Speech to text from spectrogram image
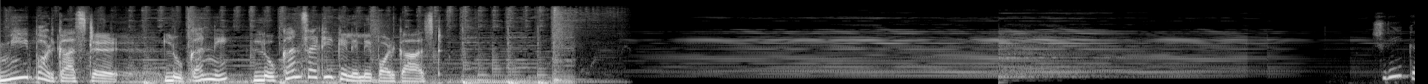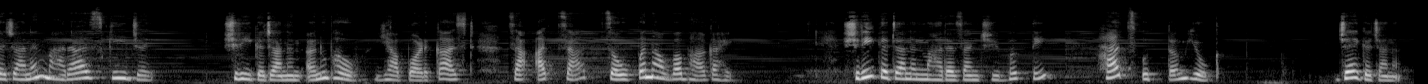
मी पॉडकास्टर लोकांनी लोकांसाठी केलेले पॉडकास्ट श्री गजानन महाराज की जय. श्री गजानन अनुभव ह्या पॉडकास्टचा आजचा चौपन्नावा भाग आहे. श्री गजानन महाराजांची भक्ती हाच उत्तम योग. जय गजानन.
